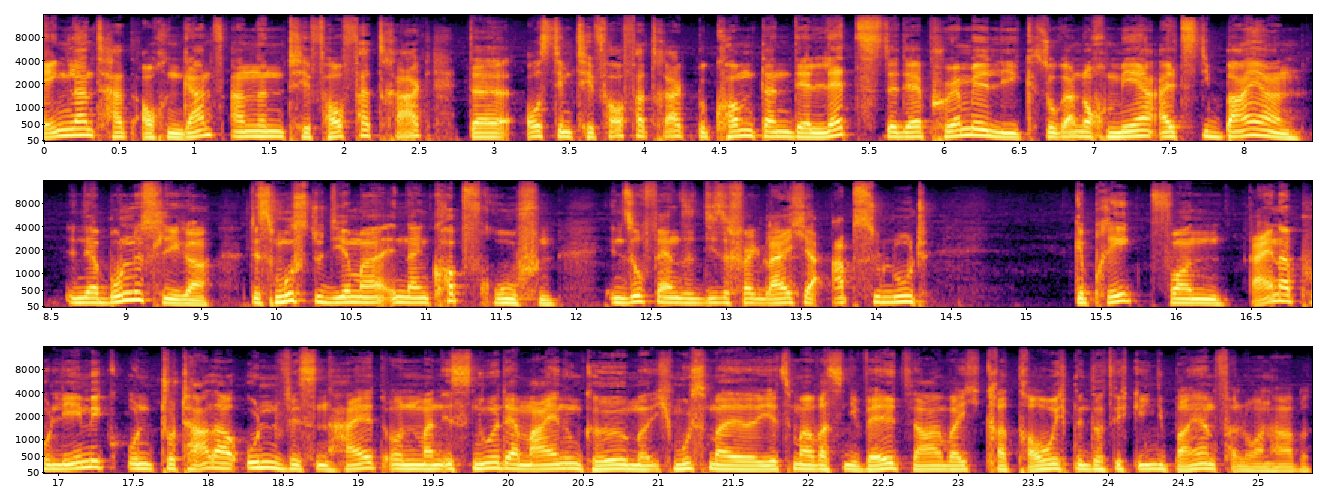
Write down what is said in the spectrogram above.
England hat auch einen ganz anderen TV-Vertrag. aus dem TV-Vertrag bekommt dann der Letzte der Premier League sogar noch mehr als die Bayern in der Bundesliga. Das musst du dir mal in deinen Kopf rufen. Insofern sind diese Vergleiche absolut geprägt von reiner Polemik und totaler Unwissenheit und man ist nur der Meinung, ich muss mal jetzt mal was in die Welt sagen, weil ich gerade traurig bin, dass ich gegen die Bayern verloren habe.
